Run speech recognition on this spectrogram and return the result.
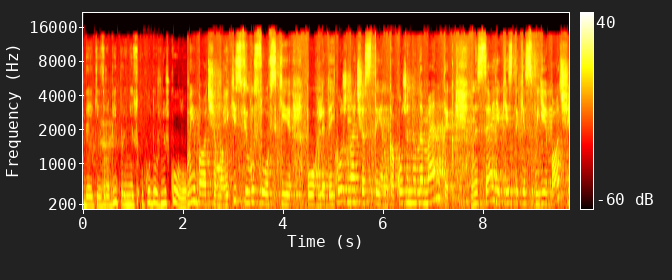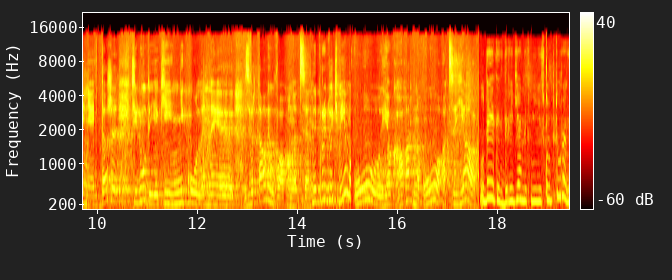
Деякі з робіт приніс у художню школу. Ми бачимо якісь філософські погляди. Кожна частинка, кожен елементик несе якесь таке своє бачення. Навіть ті люди, які ніколи не звертали увагу на це, не пройдуть мимо. О, як гарно! О, а це як? У деяких дерев'яних міні-скульптурах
